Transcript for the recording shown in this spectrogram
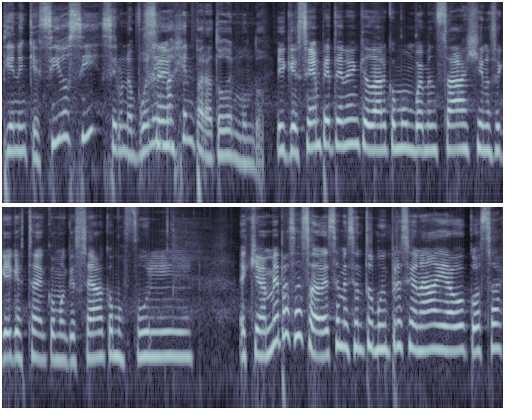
tienen que sí o sí ser una buena Sí. imagen para todo el mundo. Y que siempre tienen que dar como un buen mensaje, no sé qué, que esté, como que sea como full. Es que a mí me pasa eso, a veces me siento muy presionada y hago cosas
